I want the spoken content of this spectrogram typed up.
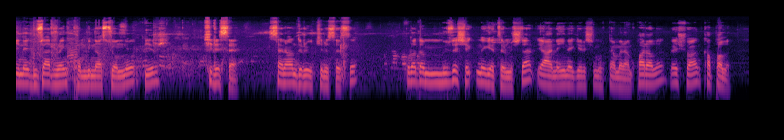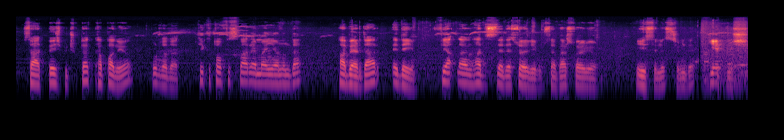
Yine güzel renk kombinasyonlu bir kilise. St. Andrew Kilisesi. Burada müze şekline getirmişler. Yani yine girişi muhtemelen paralı ve şu an kapalı. Saat 5.30'da kapanıyor. Burada da ticket office var hemen yanında. Haberdar edeyim. Fiyatlarını hadi size de söyleyeyim. Bu sefer söylüyorum. İyisiniz şimdi. 70.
